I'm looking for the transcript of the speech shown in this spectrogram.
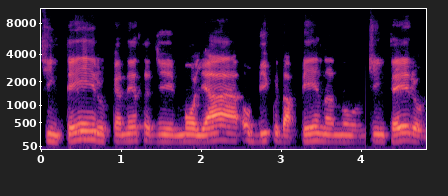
tinteiro, caneta de molhar o bico da pena no tinteiro.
